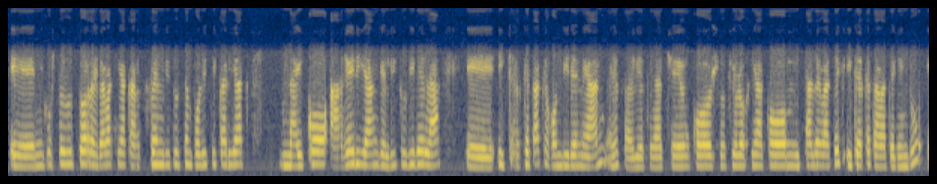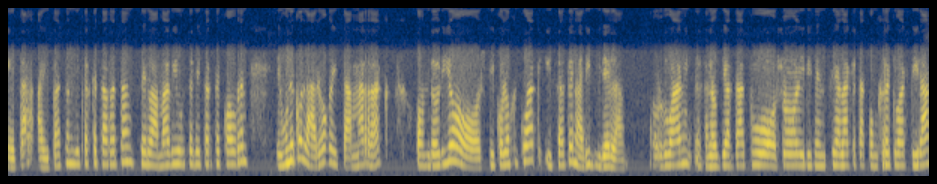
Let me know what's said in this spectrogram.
e, nik uste dut horre erabakiak hartzen dituzten politikariak nahiko agerian gelditu direla e, ikerketak egon direnean, ez? ISH-uko soziologiako talde batek ikerketa bat egin du, eta aipatzen ikerketa horretan, 0 amabi urte bitarteko aurren, eguneko laro gehieta ondorio psikologikoak izaten ari direla. Orduan, esan hau datu oso evidenzialak eta konkretuak dira,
